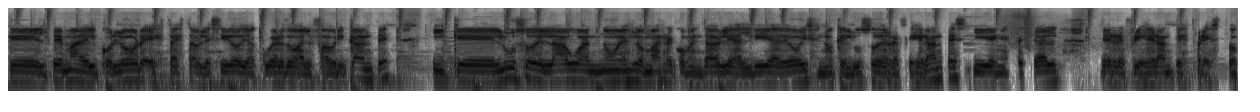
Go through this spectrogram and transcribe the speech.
que el tema del color está establecido de acuerdo al fabricante y que el uso del agua no es lo más recomendable al día de hoy, sino que el uso de refrigerantes y en especial de refrigerantes Preston.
